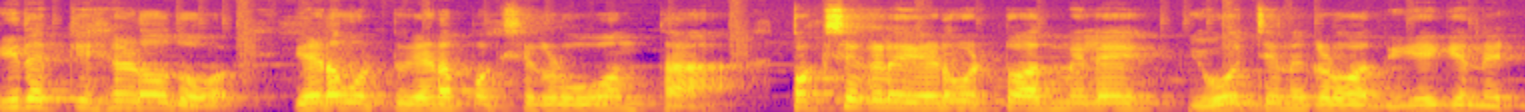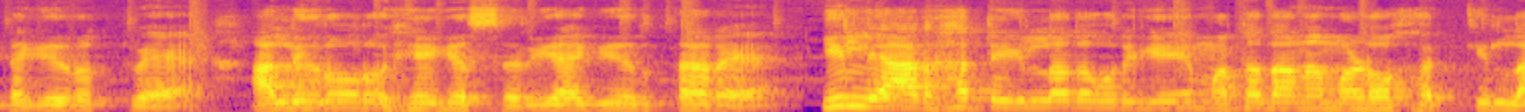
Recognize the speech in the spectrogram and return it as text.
ಇದಕ್ಕೆ ಹೇಳೋದು ಎಡವಟ್ಟು ಎಡಪಕ್ಷಗಳು ಅಂತ. ಪಕ್ಷಗಳ ಎಡವಟ್ಟು ಆದಮೇಲೆ ಯೋಚನೆಗಳು ಅದು ಹೇಗೆ ನೆಟ್ಟಗಿರುತ್ತವೆ ಅಲ್ಲಿರೋರು ಹೇಗೆ ಸರಿಯಾಗಿ ಇರ್ತಾರೆ. ಇಲ್ಲಿ ಅರ್ಹತೆ ಇಲ್ಲದವರಿಗೆ ಮತದಾನ ಮಾಡೋ ಹಕ್ಕಿಲ್ಲ.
